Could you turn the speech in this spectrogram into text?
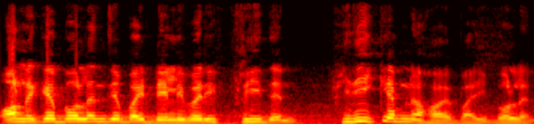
অনেকে বলেন যে, ভাই ডেলিভারি ফ্রি দেন। ফ্রি কেমনে হয় ভাই, বলেন?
